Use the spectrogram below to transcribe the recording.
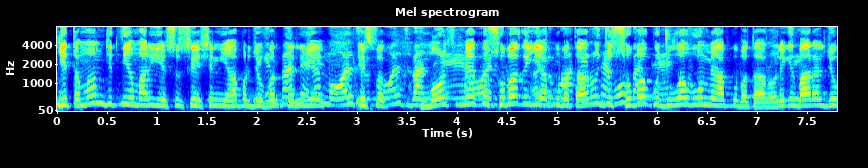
ये तमाम जितनी हमारी एसोसिएशन यहाँ पर जो वर्क कर रही है इस वक्त मॉल्स मैं आपको सुबह का ये आपको बता रहा हूँ जो सुबह कुछ हुआ वो मैं आपको बता रहा हूँ। लेकिन बहरहाल जो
